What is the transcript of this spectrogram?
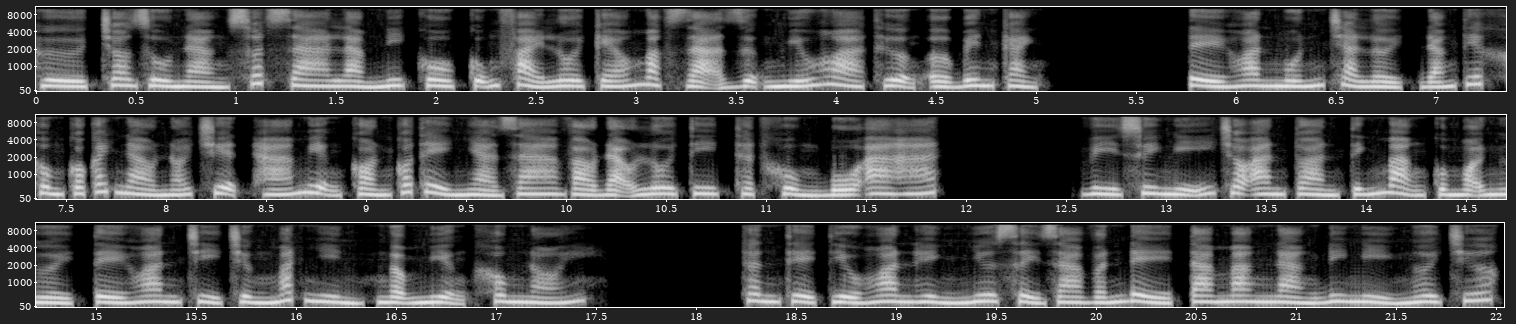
Hừ, cho dù nàng xuất ra làm ni cô cũng phải lôi kéo mặc dạ dựng miếu hòa thượng ở bên cạnh. Tề hoan muốn trả lời, đáng tiếc không có cách nào nói chuyện há miệng còn có thể nhả ra vào đạo lôi ti thật khủng bố a hát. Vì suy nghĩ cho an toàn tính mạng của mọi người, tề hoan chỉ chừng mắt nhìn, ngậm miệng không nói. Thân thể tiểu hoan hình như xảy ra vấn đề ta mang nàng đi nghỉ ngơi trước.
